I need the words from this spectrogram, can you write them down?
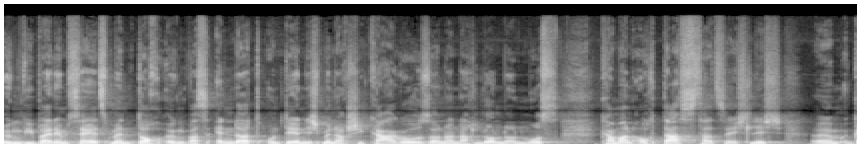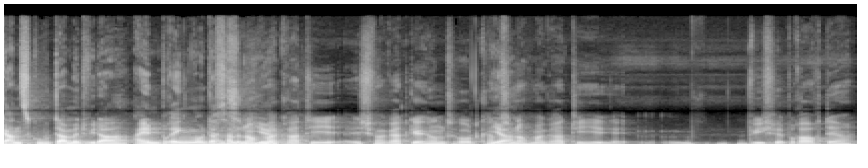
irgendwie bei dem Salesman doch irgendwas ändert und der nicht mehr nach Chicago, sondern nach London muss, kann man auch das tatsächlich ähm, ganz gut damit wieder einbringen. Und das Kannst du haben noch wir mal gerade die, ich war gerade gehirntot, kannst Ja. du noch mal gerade die, wie viel braucht der?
